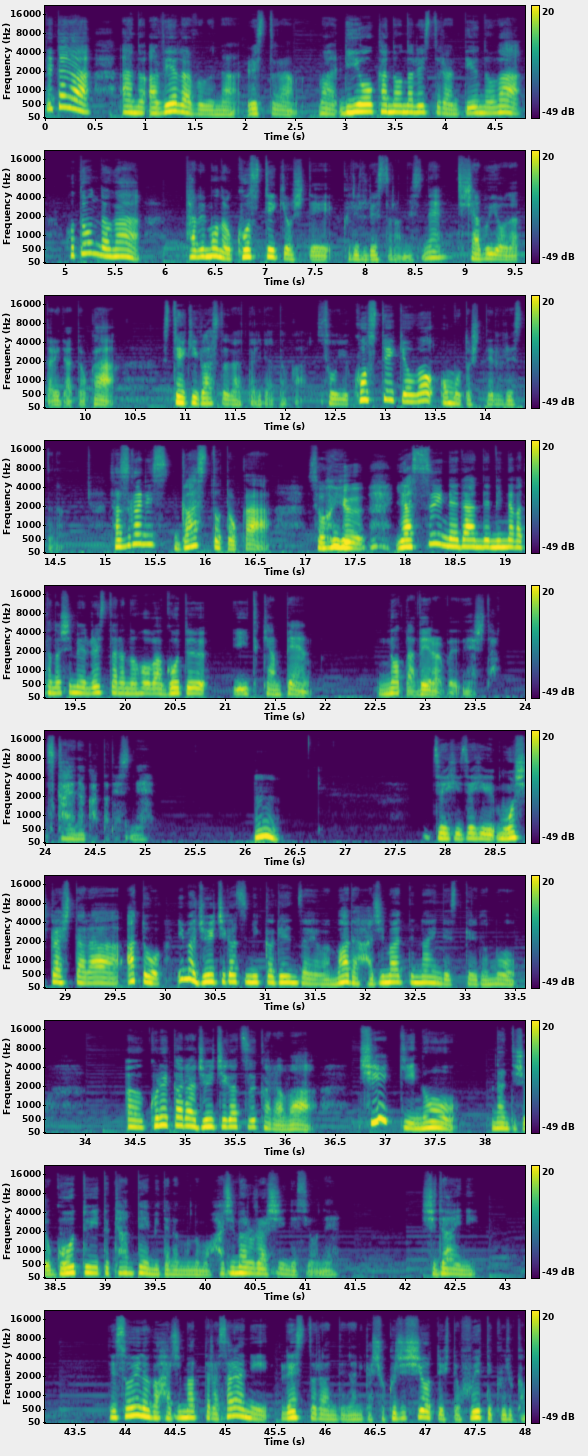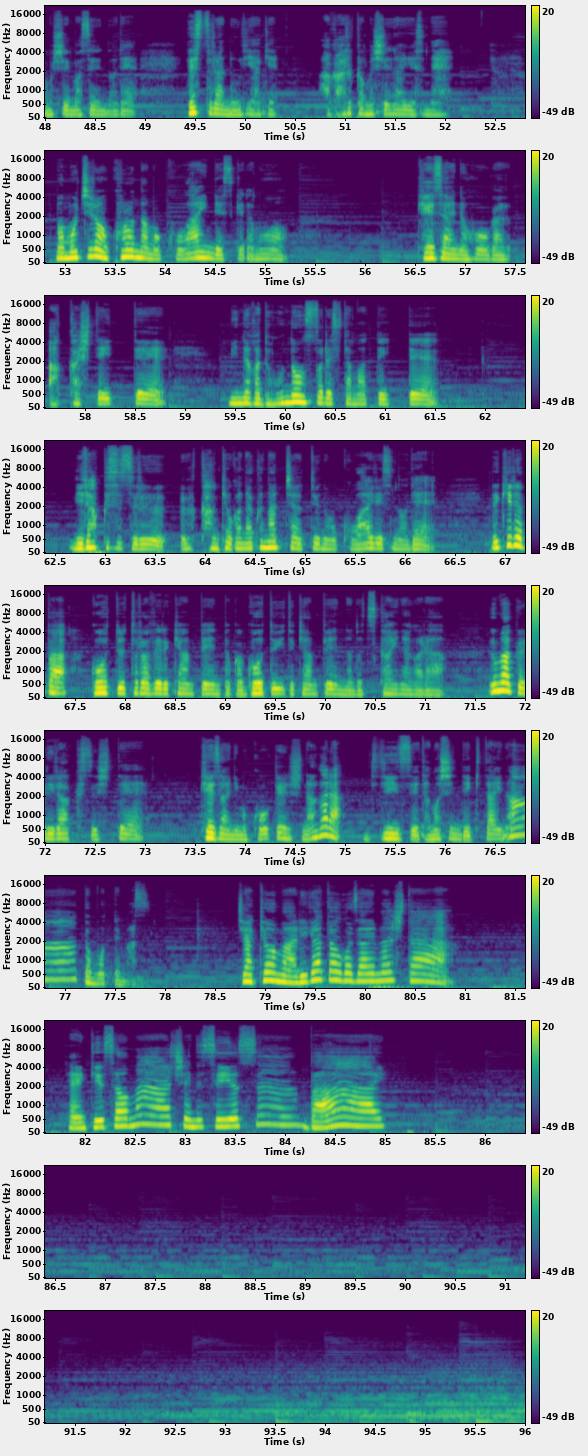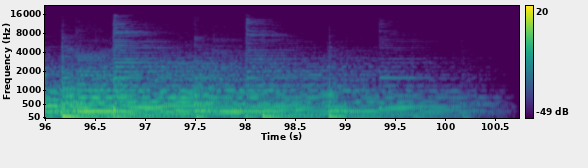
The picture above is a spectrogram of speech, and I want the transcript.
で、ただ、あの、アベラブルなレストラン、まあ、利用可能なレストランっていうのは、ほとんどが食べ物をコース提供してくれるレストランですね。しゃぶ用だったりだとか、ステーキガストだったりだとか、そういうコース提供を主としてるレストラン。さすがにガストとか、そういう安い値段でみんなが楽しめるレストランの方は GoTo Eat キャンペーン not available でした。使えなかったですね。うん。ぜひぜひ、もしかしたら、あと、今11月3日現在はまだ始まってないんですけれども、あこれから11月からは、地域の、なんでしょう、GoTo Eat キャンペーンみたいなものも始まるらしいんですよね。次第に。で、そういうのが始まったらさらにレストランで何か食事しようっていう人増えてくるかもしれませんので、レストランの売り上げ上がるかもしれないですね。まあもちろんコロナも怖いんですけども、経済の方が悪化していって、みんながどんどんストレス溜まっていって、リラックスする環境がなくなっちゃうっていうのも怖いですので、できれば GoTo トラベルキャンペーンとか GoTo Eat キャンペーンなど使いながら、うまくリラックスして、経済にも貢献しながら人生楽しんでいきたいなと思ってます。じゃあ今日もありがとうございました。Thank you so much and see you soon. Bye.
